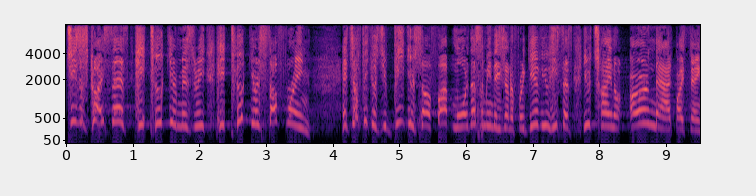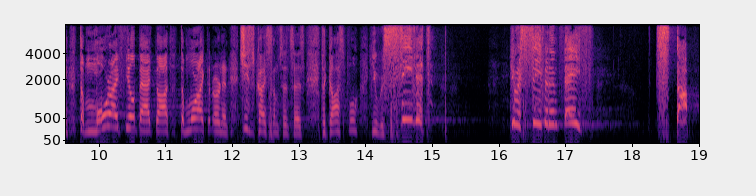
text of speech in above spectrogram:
Jesus Christ says He took your misery. He took your suffering. And just because you beat yourself up more doesn't mean that He's going to forgive you. He says you're trying to earn that by saying, the more I feel bad, God, the more I can earn it. Jesus Christ comes and says, the gospel, you receive it. You receive it in faith. Stop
